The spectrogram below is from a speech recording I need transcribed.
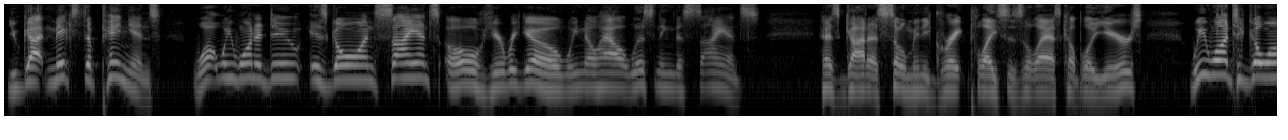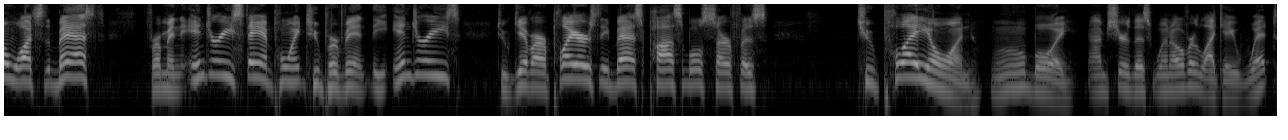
You got mixed opinions. What we want to do is go on science. Oh, here we go. We know how listening to science has got us so many great places the last couple of years. We want to go on what's the best from an injury standpoint to prevent the injuries to give our players the best possible surface to play on. Oh boy, I'm sure this went over like a wet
